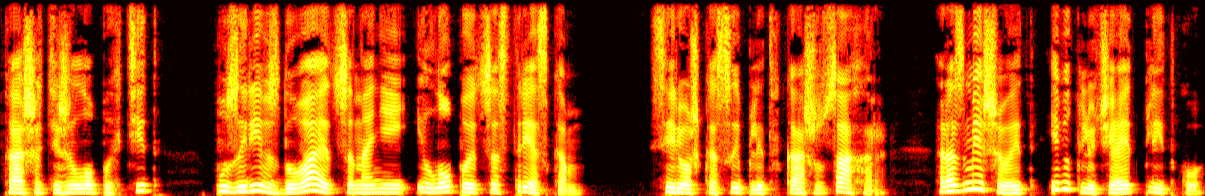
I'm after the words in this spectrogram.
Каша тяжело пыхтит, пузыри вздуваются на ней и лопаются с треском. Сережка сыплет в кашу сахар, размешивает и выключает плитку.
